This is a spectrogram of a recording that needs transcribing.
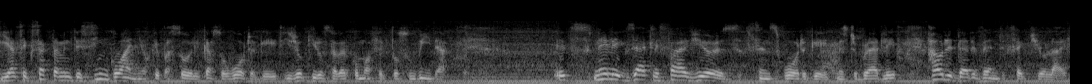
Y hace exactamente cinco años que pasó el caso Watergate y yo quiero saber cómo afectó su vida. It's nearly exactly five years since Watergate, Mr. Bradley. How did that event affect your life?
